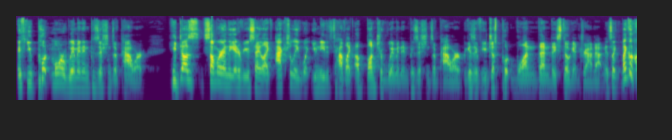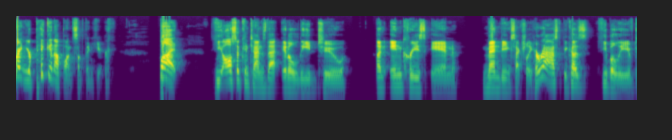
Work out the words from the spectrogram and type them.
if you put more women in positions of power, he does somewhere in the interview say like actually what you need is to have like a bunch of women in positions of power because if you just put one then they still get drowned out. And it's like Michael Crichton you're picking up on something here. But he also contends that it'll lead to an increase in men being sexually harassed because he believed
